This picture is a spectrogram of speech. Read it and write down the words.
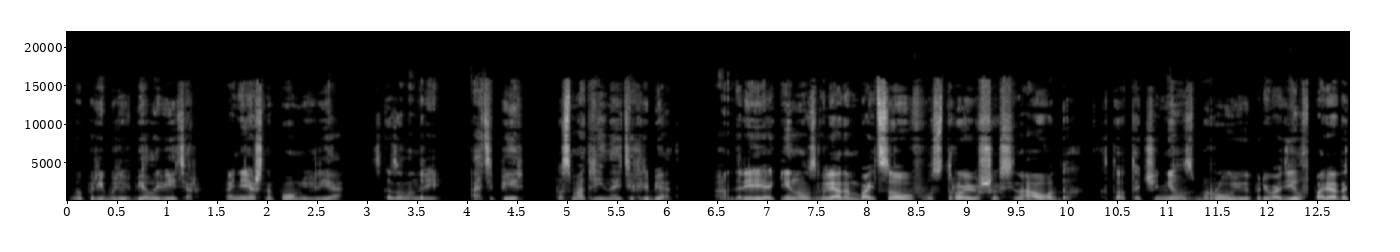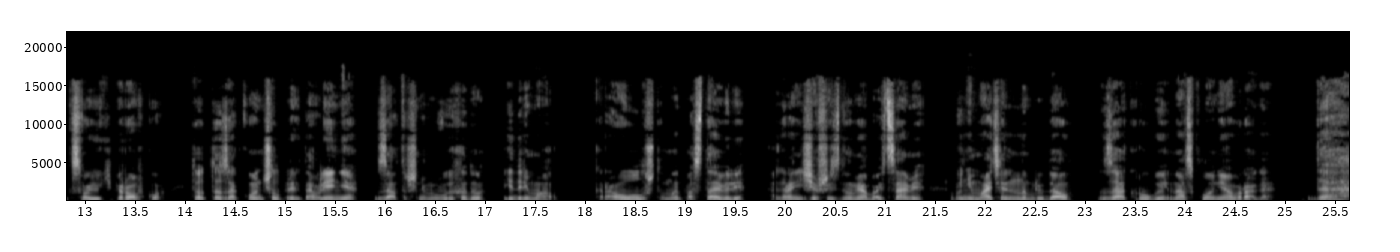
вы прибыли в Белый ветер? Конечно, помню, Илья, сказал Андрей. А теперь посмотри на этих ребят. Андрей окинул взглядом бойцов, устроившихся на отдых. Кто-то чинил сбрую и приводил в порядок свою экипировку. Кто-то закончил приготовление к завтрашнему выходу и дремал. Караул, что мы поставили, ограничившись двумя бойцами, внимательно наблюдал за округой на склоне оврага. «Да,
